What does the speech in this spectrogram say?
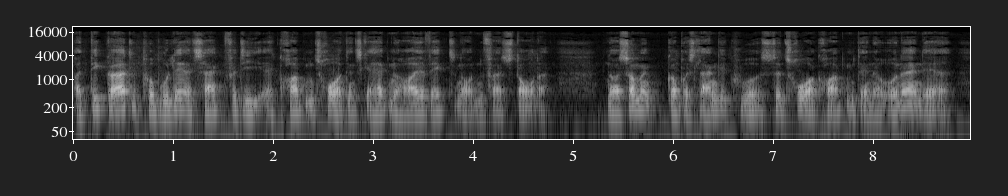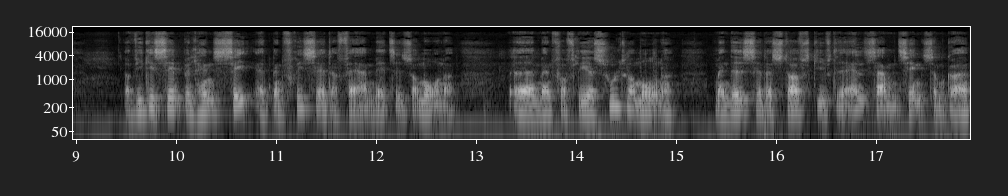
Og det gør det populært sagt, fordi at kroppen tror, at den skal have den høje vægt, når den først står der. Når så man går på slankekur, så tror kroppen, at den er underernæret. Og vi kan simpelthen se, at man frisætter færre mæthedshormoner, øh, man får flere sulthormoner, man nedsætter stofskiftet, alt sammen ting, som gør, at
